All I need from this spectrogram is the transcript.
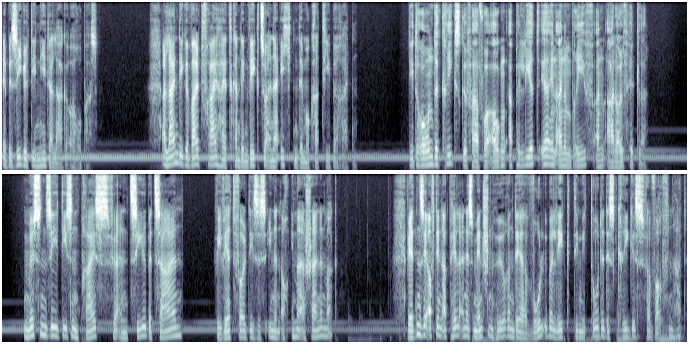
Er besiegelt die Niederlage Europas. Allein die Gewaltfreiheit kann den Weg zu einer echten Demokratie bereiten. Die drohende Kriegsgefahr vor Augen appelliert er in einem Brief an Adolf Hitler. Müssen Sie diesen Preis für ein Ziel bezahlen, wie wertvoll dieses Ihnen auch immer erscheinen mag? Werden Sie auf den Appell eines Menschen hören, der wohlüberlegt die Methode des Krieges verworfen hat?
